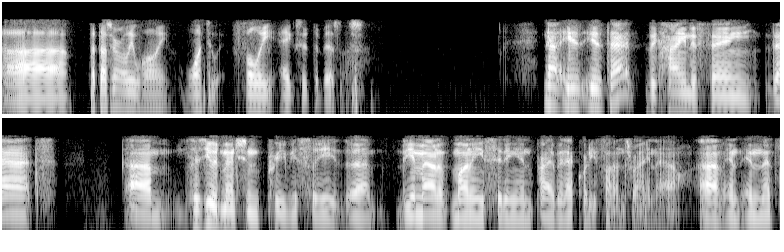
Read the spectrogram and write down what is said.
uh, but doesn't really want to fully exit the business. Now, is is that the kind of thing that because um, you had mentioned previously the the amount of money sitting in private equity funds right now, um, and and that's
